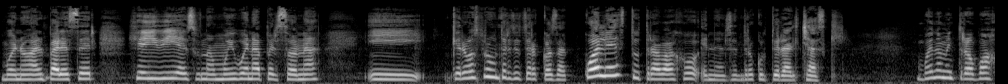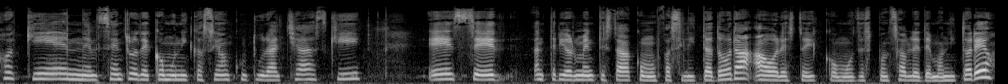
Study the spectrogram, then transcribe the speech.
Bueno, al parecer Heidi es una muy buena persona y queremos preguntarte otra cosa. ¿Cuál es tu trabajo en el Centro Cultural Chasqui? Bueno, mi trabajo aquí en el Centro de Comunicación Cultural Chasqui es anteriormente estaba como facilitadora, ahora estoy como responsable de monitoreo.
